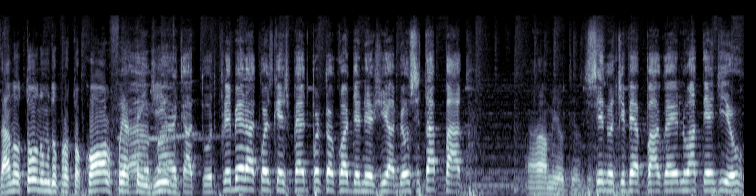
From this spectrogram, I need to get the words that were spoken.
Anotou o número do protocolo, foi ah, atendido? Marca tudo. Primeira coisa que eles pedem, protocolo de energia meu, se está pago. Ah, meu Deus do Se não tiver pago, aí não atende eu.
